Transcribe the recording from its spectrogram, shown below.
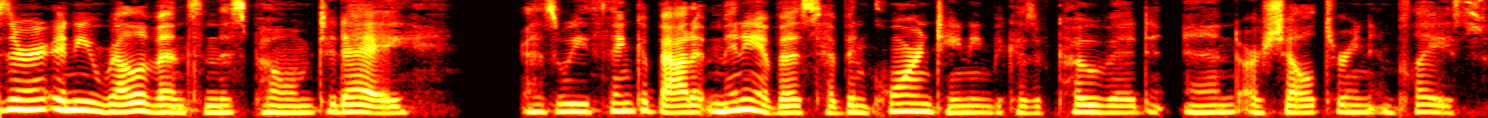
Is there any relevance in this poem today? As we think about it, many of us have been quarantining because of COVID and are sheltering in place.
